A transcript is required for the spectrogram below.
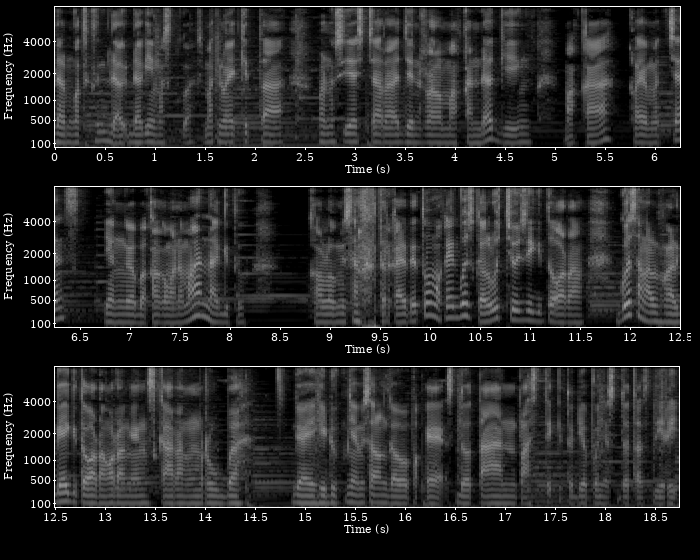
dalam konteks ini daging maksud gue semakin banyak kita manusia secara general makan daging maka climate change yang nggak bakal ke mana-mana gitu. Kalau misalnya terkait itu makanya gue suka lucu sih gitu orang gue sangat menghargai gitu orang-orang yang sekarang merubah gaya hidupnya misalnya nggak mau pakai sedotan plastik gitu dia punya sedotan sendiri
